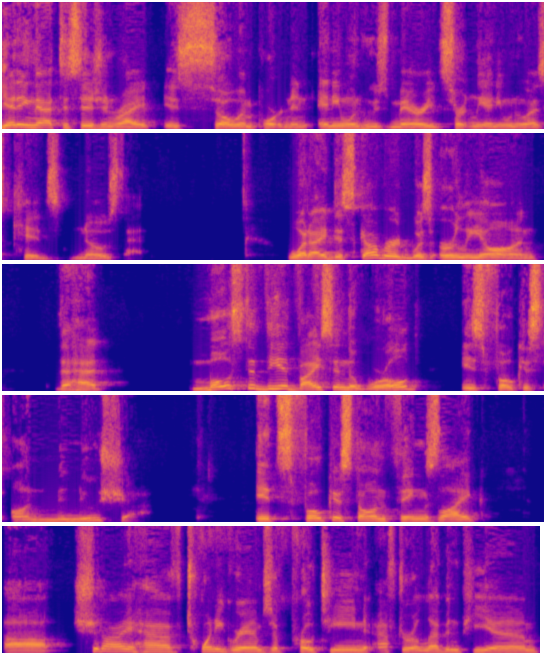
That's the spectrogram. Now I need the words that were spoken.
getting that decision right is so important and anyone who's married, certainly anyone who has kids knows that. What I discovered was early on that most of the advice in the world is focused on minutia. It's focused on things like uh, should I have 20 grams of protein after 11 p.m.,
